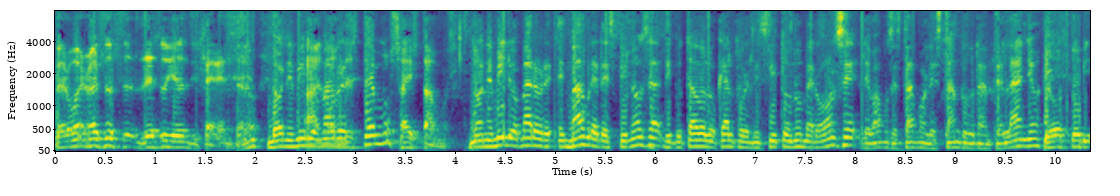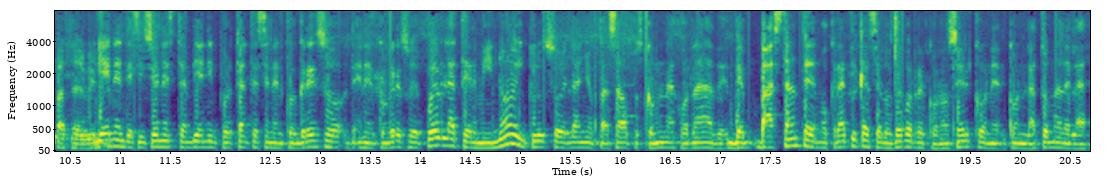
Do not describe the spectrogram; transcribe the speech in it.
Pero bueno, eso, de eso ya es diferente, ¿no? Don Emilio A Maurer. donde estemos, ahí estamos. Don Emilio Maurer, Maurer Espinosa, diputado local por el distrito número 11, le vamos a estar molestando durante el año. Yo estoy para servirle. Vienen decisiones también importantes en el Congreso, en el Congreso de Puebla. Terminó incluso el año pasado, pues con una jornada de- de- bastante democrática, se los debo reconocer con el- con la toma de la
